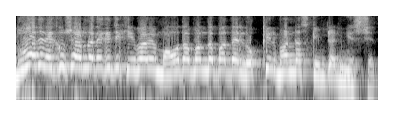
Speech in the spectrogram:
দু হাজার একুশে আমরা দেখেছি কীভাবে মমতা বন্দ্যোপাধ্যায় লক্ষ্মীর ভান্ডার স্কিমটা নিয়ে এসছেন।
